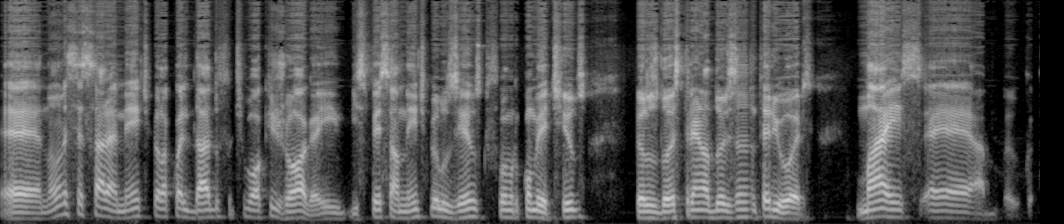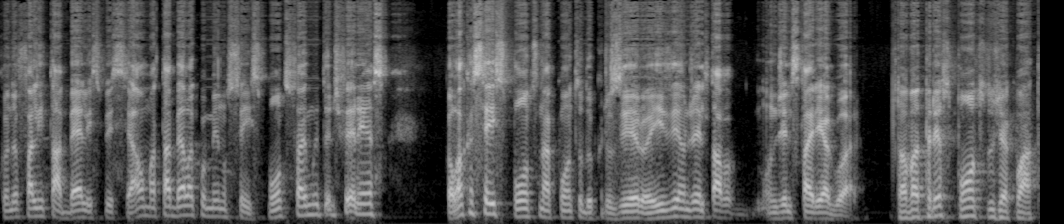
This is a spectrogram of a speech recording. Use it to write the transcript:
É, não necessariamente pela qualidade do futebol que joga, e especialmente pelos erros que foram cometidos pelos dois treinadores anteriores. Mas é, quando eu falo em tabela especial, uma tabela com menos seis pontos faz muita diferença. Coloca seis pontos na conta do Cruzeiro aí e vê onde ele, tava, onde ele estaria agora. Estava três pontos do G4.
